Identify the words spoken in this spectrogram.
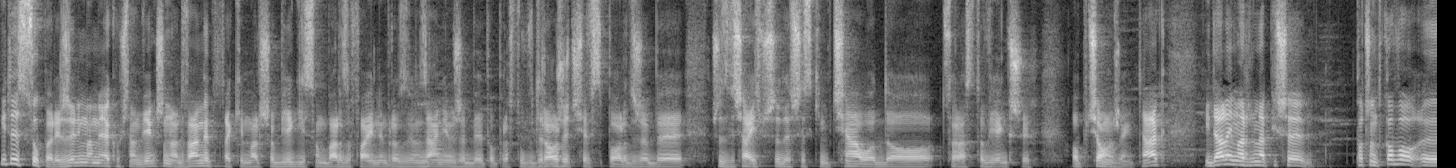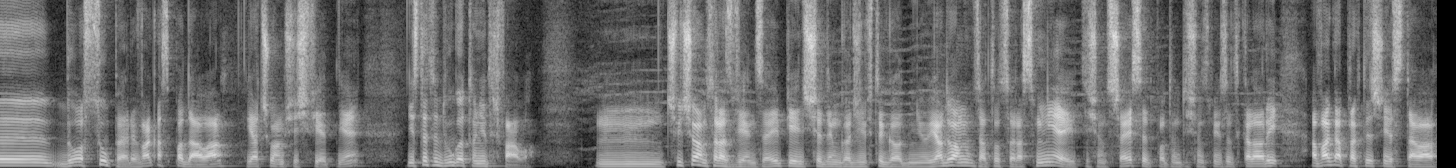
I to jest super. Jeżeli mamy jakąś tam większą nadwagę, to takie marszobiegi są bardzo fajnym rozwiązaniem, żeby po prostu wdrożyć się w sport, żeby przyzwyczaić przede wszystkim ciało do coraz to większych obciążeń, tak? I dalej Marlena pisze, początkowo yy, było super, waga spadała, ja czułam się świetnie, Niestety długo to nie trwało. Hmm, ćwiczyłam coraz więcej, 5-7 godzin w tygodniu. Jadłam za to coraz mniej, 1600, potem 1500 kalorii, a waga praktycznie stała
